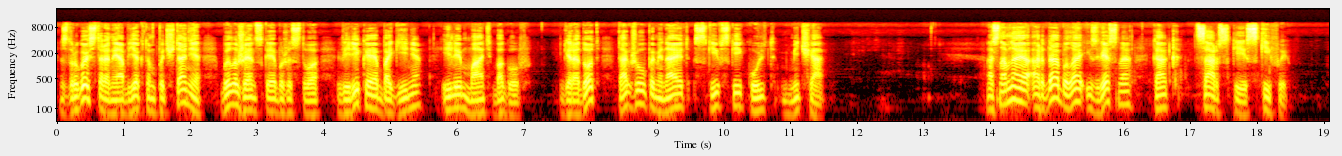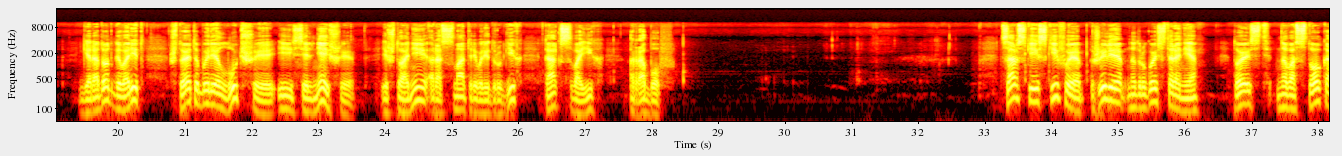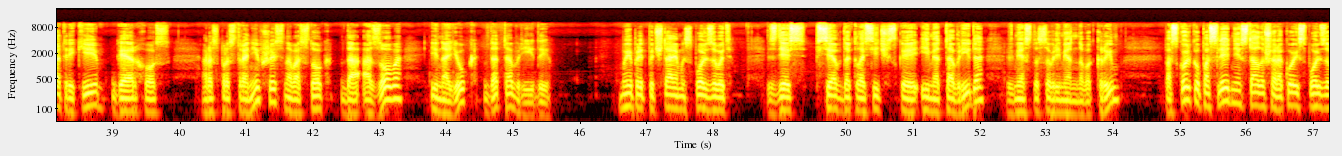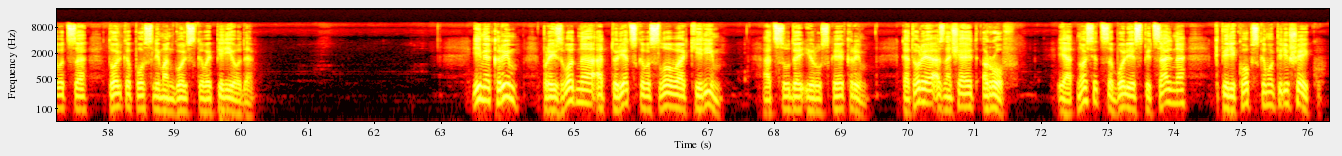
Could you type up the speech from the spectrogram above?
С другой стороны, объектом почитания было женское божество, великая богиня или мать богов. Геродот также упоминает скифский культ меча. Основная орда была известна как царские скифы. Геродот говорит, что это были лучшие и сильнейшие, и что они рассматривали других как своих рабов. Царские скифы жили на другой стороне, то есть на восток от реки Герхос, распространившись на восток до Азова и на юг до Тавриды. Мы предпочитаем использовать здесь псевдоклассическое имя Таврида вместо современного Крым, поскольку последнее стало широко использоваться только после монгольского периода. Имя Крым производно от турецкого слова «кирим», отсюда и русское «Крым», которое означает «ров» и относится более специально к Перекопскому перешейку.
